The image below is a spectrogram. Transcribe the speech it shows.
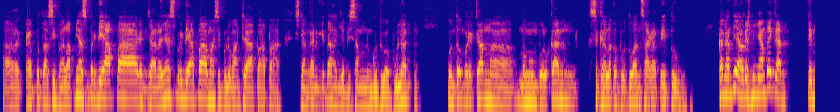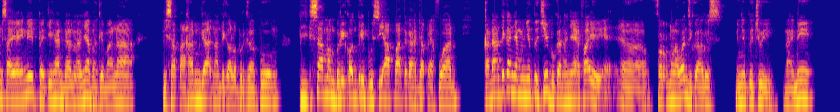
uh, reputasi balapnya seperti apa, rencananya seperti apa, masih belum ada apa-apa. Sedangkan kita hanya bisa menunggu dua bulan untuk mereka me mengumpulkan segala kebutuhan syarat itu. Kan nanti harus menyampaikan tim saya ini backingan dananya bagaimana, bisa tahan nggak nanti kalau bergabung, bisa memberi kontribusi apa terhadap F1. Karena nanti kan yang menyetujui bukan hanya FIA, eh, Formula One juga harus menyetujui. Nah ini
